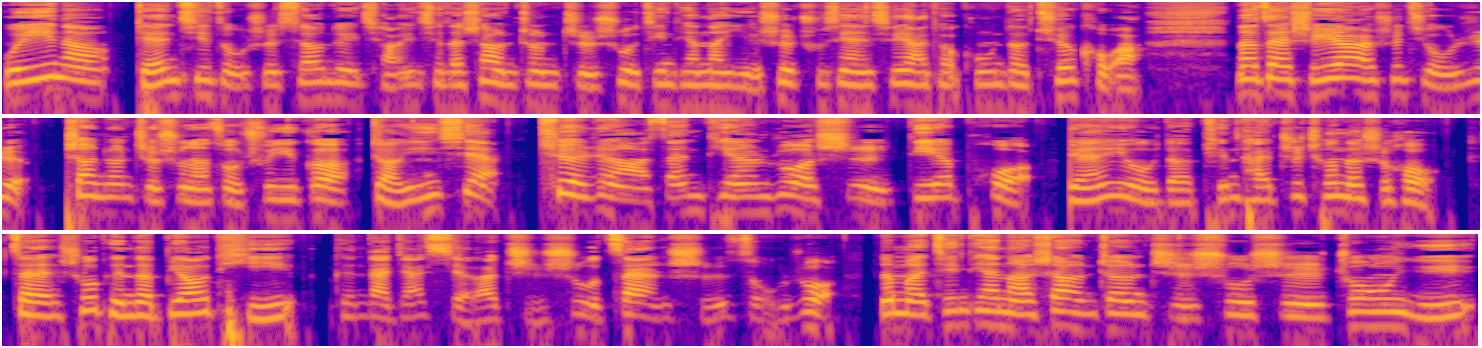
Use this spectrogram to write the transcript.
唯一呢，前期走势相对强一些的上证指数，今天呢也是出现向下跳空的缺口啊。那在十月二十九日，上证指数呢走出一个小阴线。确认啊，三天若是跌破原有的平台支撑的时候，在收评的标题跟大家写了指数暂时走弱。那么今天呢，上证指数是终于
